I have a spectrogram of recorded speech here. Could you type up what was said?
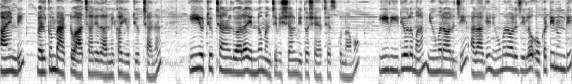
హాయ్ అండి. వెల్కమ్ back to Acharya Dharmika YouTube channel. ఈ యూట్యూబ్ ఛానల్ ద్వారా ఎన్నో మంచి విషయాలు మీతో షేర్ చేసుకున్నాము. ఈ వీడియోలో మనం న్యూమరాలజీ అలాగే న్యూమరాలజీలో ఒకటి నుండి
